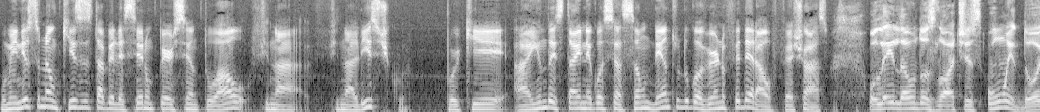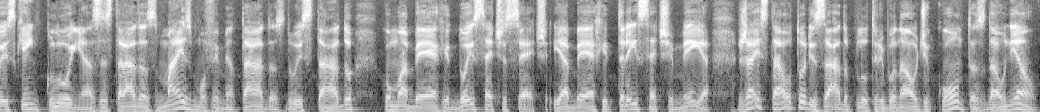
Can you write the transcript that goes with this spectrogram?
O ministro não quis estabelecer um percentual fina, finalístico porque ainda está em negociação dentro do governo federal. Fecha aspas. O leilão dos lotes 1 e 2, que incluem as estradas mais movimentadas do estado, como a BR 277 e a BR 376, já está autorizado pelo Tribunal de Contas da União.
